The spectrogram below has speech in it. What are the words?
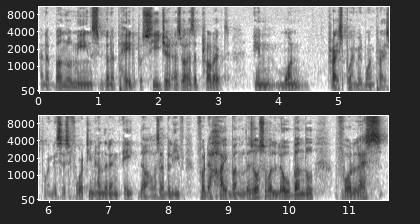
and a bundle means we're going to pay the procedure as well as the product in one price point with one price point. This is fourteen hundred and eight dollars, I believe, for the high bundle. There's also a low bundle for less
